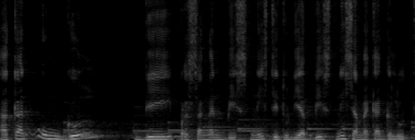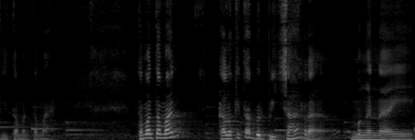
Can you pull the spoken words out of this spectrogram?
akan unggul di persaingan bisnis, di dunia bisnis yang mereka geluti teman-teman. Teman-teman, kalau kita berbicara mengenai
